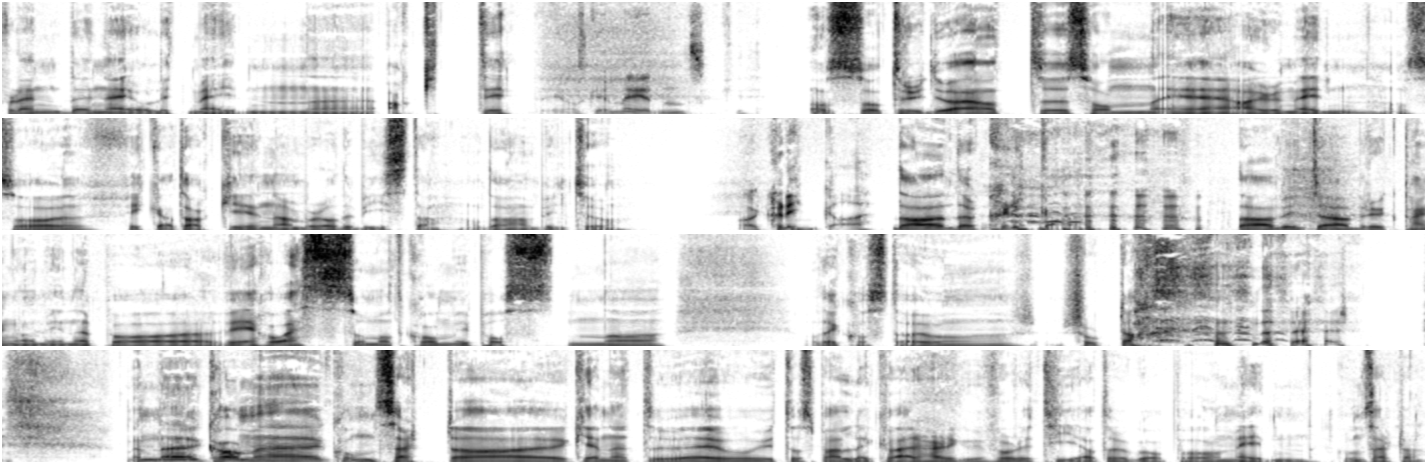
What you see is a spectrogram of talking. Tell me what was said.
For den, den er jo litt Maiden-aktig. Det er ganske maidensk. Og så trodde jo jeg at sånn er Iron Maiden, og så fikk jeg tak i 'Number of the Beast', da. Og da begynte jo Da klikka det. Da, da klikka det. Da begynte jeg å bruke pengene mine på VHS, som måtte komme i posten, og, og det kosta jo skjorta. det der. Men eh, hva med konserter, Kenneth? Du er jo ute og spiller hver helg. Får du tida til å gå på Maiden-konserter?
